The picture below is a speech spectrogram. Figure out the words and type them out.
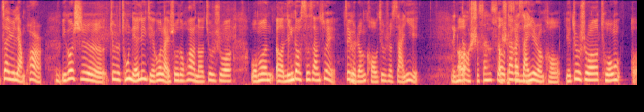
在于两块儿，一个是就是从年龄结构来说的话呢，就是说我们呃零到十三岁这个人口就是三亿，零到十三岁呃大概三亿人口，也就是说从呃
